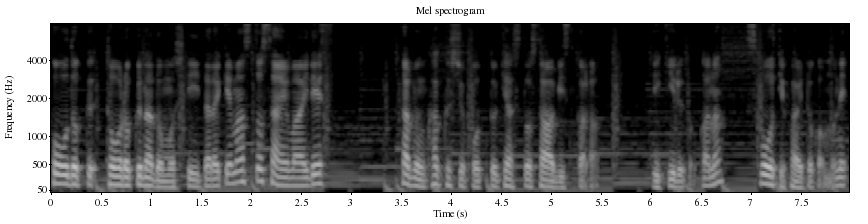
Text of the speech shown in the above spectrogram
購読、登録などもしていただけますと幸いです。多分各種ポッドキャストサービスからできるのかな ?Spotify とかもね、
